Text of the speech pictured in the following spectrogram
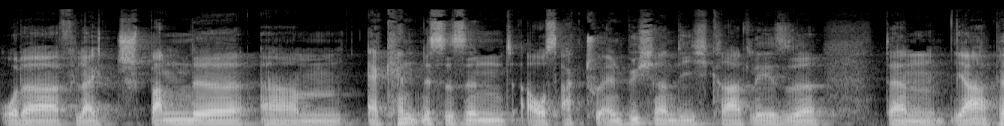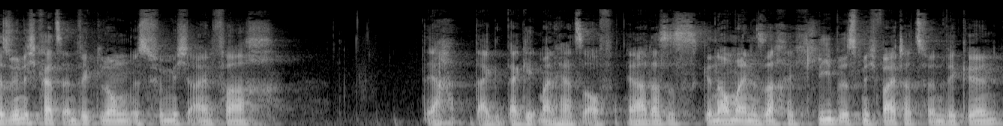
oder vielleicht spannende ähm, Erkenntnisse sind aus aktuellen Büchern, die ich gerade lese. Denn ja, Persönlichkeitsentwicklung ist für mich einfach, ja, da, da geht mein Herz auf. Ja, das ist genau meine Sache. Ich liebe es, mich weiterzuentwickeln.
